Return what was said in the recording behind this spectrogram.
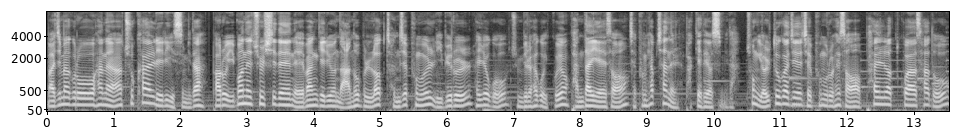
마지막으로 하나 축하할 일이 있습니다. 바로 이번에 출시된 에반게리온 나노블럭 전 제품을 리뷰를 하려고 준비를 하고 있고요. 반다이에서 제품 협찬을 받게 되었습니다. 총 12가지의 제품으로 해서 파일럿과 사도,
